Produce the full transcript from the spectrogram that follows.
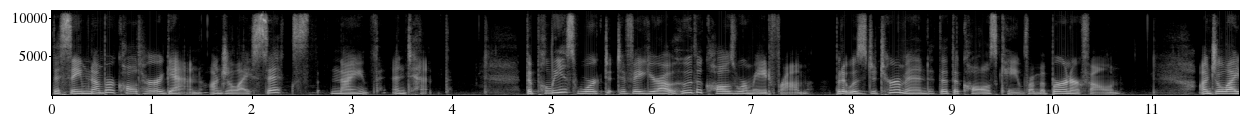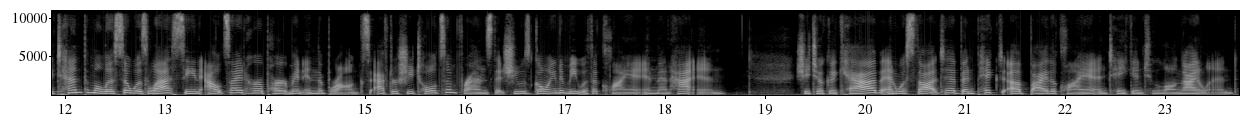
The same number called her again on July 6th, 9th, and 10th. The police worked to figure out who the calls were made from, but it was determined that the calls came from a burner phone. On July 10th, Melissa was last seen outside her apartment in the Bronx after she told some friends that she was going to meet with a client in Manhattan. She took a cab and was thought to have been picked up by the client and taken to Long Island.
